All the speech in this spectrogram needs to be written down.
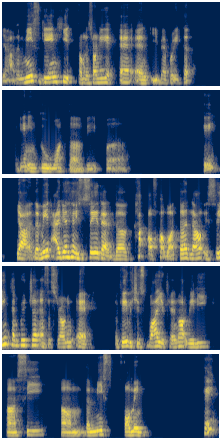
Yeah, the mist gain heat from the surrounding air and evaporated again into water vapor. Okay, yeah, the main idea here is to say that the cup of hot water now is same temperature as the surrounding air, okay, which is why you cannot really uh, see um, the mist forming. Okay.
